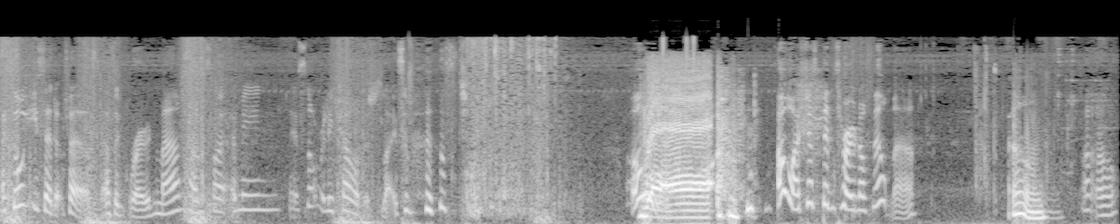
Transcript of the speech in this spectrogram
I thought you said at first, as a grown man. I was like, I mean, it's not really childish like Sebastian. Oh! What? Oh, I've just been thrown off Milkman. oh, Uh oh.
